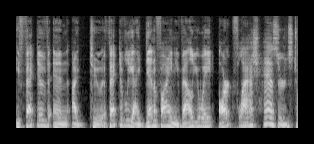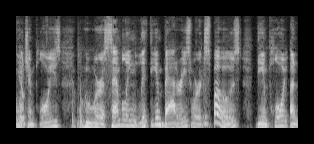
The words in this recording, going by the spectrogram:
effective and I, to effectively identify and evaluate arc flash hazards to which employees who were assembling lithium batteries were exposed. The employee uh,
